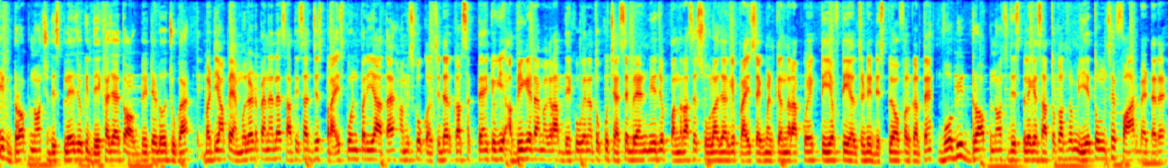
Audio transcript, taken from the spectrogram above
अभी एक ड्रॉप नॉच डिस्प्ले जो कि देखा जाए तो आउटडेटेड हो चुका है। बट यहाँ पे एमोलेड पैनल है, साथ ही साथ जिस प्राइस पॉइंट पर ये आता है, हम इसको कंसिडर कर सकते हैं, क्योंकि अभी के टाइम अगर आप देखोगे ना तो कुछ ऐसे ब्रांड भी है जो पंद्रह से सोलह हज़ार के प्राइस सेगमेंट के अंदर आपको एक T F T LCD display offer करते हैं। वो भी ड्रॉप नॉच डिस्प्ले के साथ तो कम से कम ये तो उनसे फार बेटर है।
